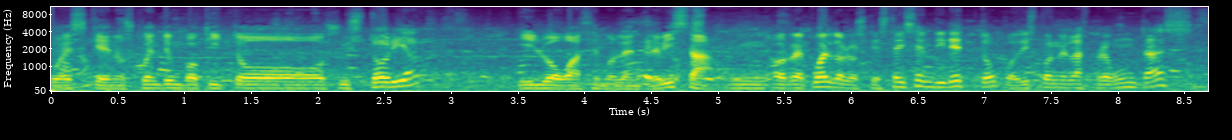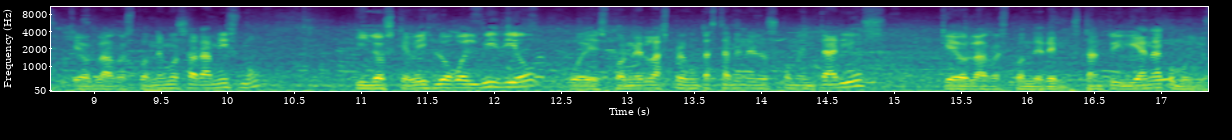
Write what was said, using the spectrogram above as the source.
pues que nos cuente un poquito su historia y luego hacemos la entrevista. Mm, os recuerdo, los que estáis en directo, podéis poner las preguntas, que os las respondemos ahora mismo, y los que veis luego el vídeo, pues poner las preguntas también en los comentarios, que os las responderemos, tanto Iliana como yo.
